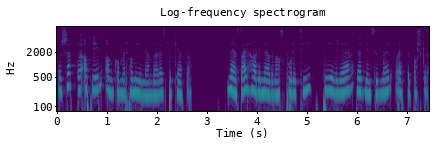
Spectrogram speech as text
Den 6. april ankommer familien deres på Keta. Med seg har de nederlandsk politi, frivillige, redningshunder og etterforskere.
